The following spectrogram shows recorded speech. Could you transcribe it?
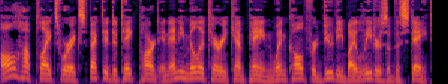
All hoplites were expected to take part in any military campaign when called for duty by leaders of the state.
